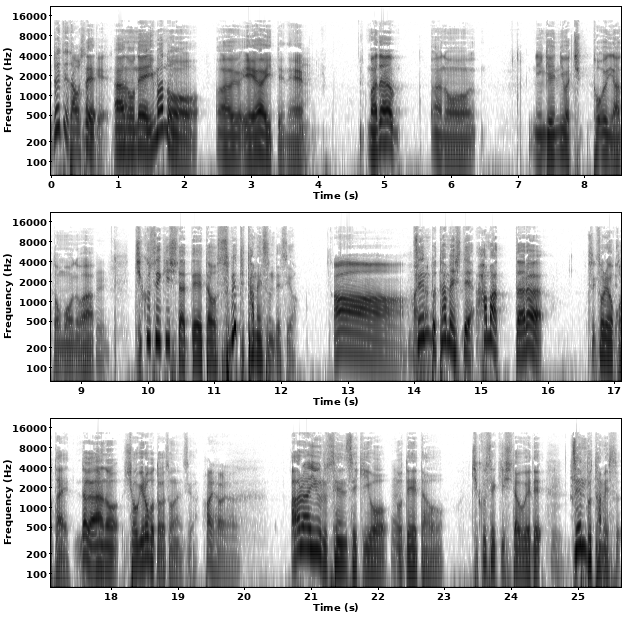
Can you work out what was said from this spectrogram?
どうやって倒したっけ？で、あのね、今のあ AI ってね、まだ、あの、人間にはち遠いなと思うのは、うん蓄積したデータをすべて試すんですよ。あー。はい全部試して、ハマったら、それを答え。だから、あの、将棋ロボットがそうなんですよ。はいはいはい。あらゆる戦績を、うんのデータを蓄積した上でうん、全部試す。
